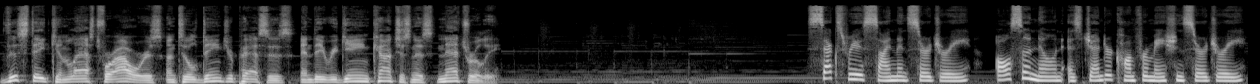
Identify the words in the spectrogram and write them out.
This state can last for hours until danger passes and they regain consciousness naturally. Sex reassignment surgery, also known as gender confirmation surgery,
